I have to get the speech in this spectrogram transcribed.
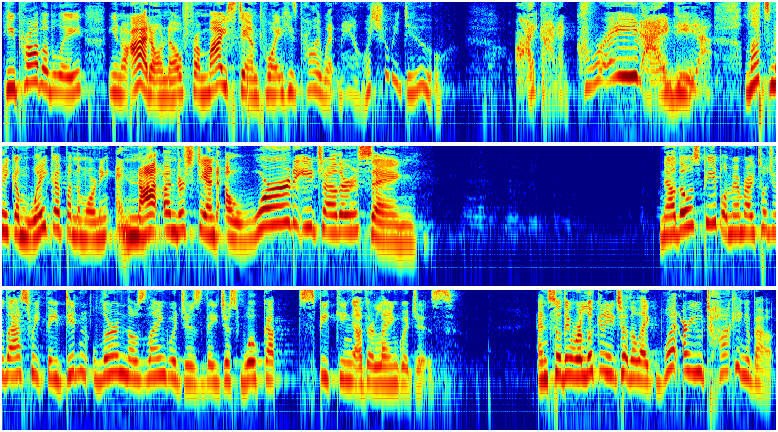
He probably, you know, I don't know, from my standpoint, he's probably went, man, what should we do? I got a great idea. Let's make them wake up in the morning and not understand a word each other is saying. Now, those people, remember I told you last week, they didn't learn those languages, they just woke up speaking other languages. And so they were looking at each other like, What are you talking about?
